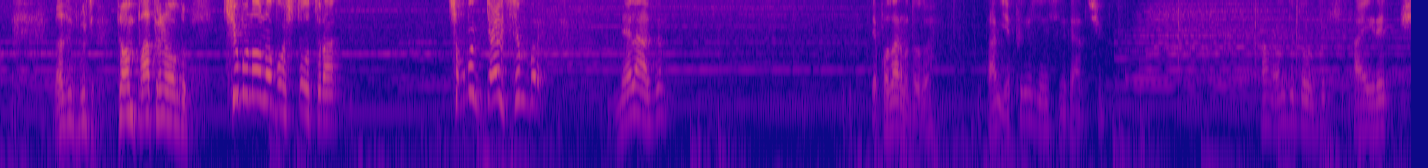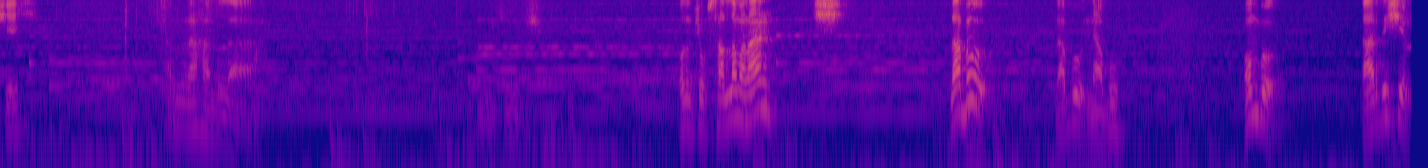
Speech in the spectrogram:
Nasıl fırça? Tam patron oldum. Kim ona boşta oturan? Çabuk gelsin buraya. Ne lazım? Depolar mı dolu? Tamam yapıyoruz yenisini kardeşim. Tamam onu da doldur. Hayret bir şey. Allah Allah. Oğlum çok sallama lan. Şş. La bu. La bu. Ne bu? On bu. Kardeşim.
